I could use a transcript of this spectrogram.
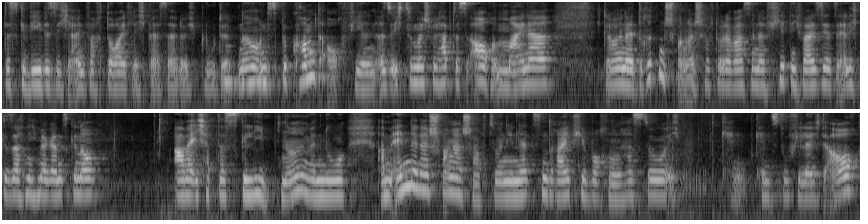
das Gewebe sich einfach deutlich besser durchblutet. Ne? Und es bekommt auch vielen. Also ich zum Beispiel habe das auch in meiner, ich glaube in der dritten Schwangerschaft oder war es in der vierten, ich weiß es jetzt ehrlich gesagt nicht mehr ganz genau. Aber ich habe das geliebt, ne? Wenn du am Ende der Schwangerschaft, so in den letzten drei, vier Wochen, hast du, ich kenn, kennst du vielleicht auch,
